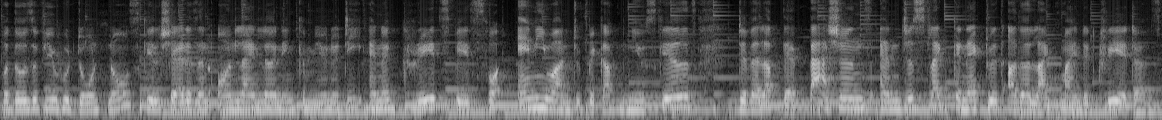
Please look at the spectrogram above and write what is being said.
For those of you who don't know, Skillshare is an online learning community and a great space for anyone to pick up new skills, develop their passions, and just like connect with other like minded creators.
